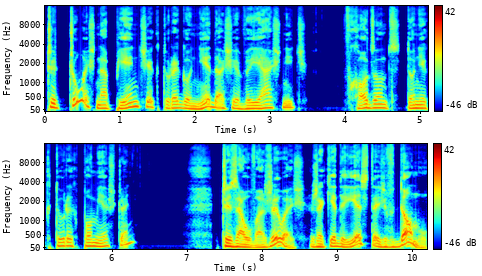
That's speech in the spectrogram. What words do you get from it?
Czy czułeś napięcie, którego nie da się wyjaśnić, wchodząc do niektórych pomieszczeń? Czy zauważyłeś, że kiedy jesteś w domu,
